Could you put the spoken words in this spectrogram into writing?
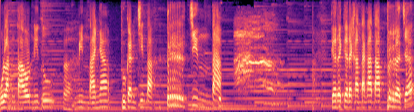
Ulang tahun itu mintanya bukan cinta, bercinta. Gara-gara kata-kata ber aja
